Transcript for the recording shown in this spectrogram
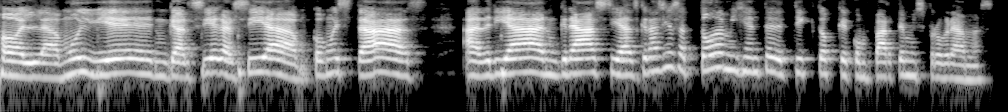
Hola, muy bien. García García, ¿cómo estás? Adrián, gracias. Gracias a toda mi gente de TikTok que comparte mis programas.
